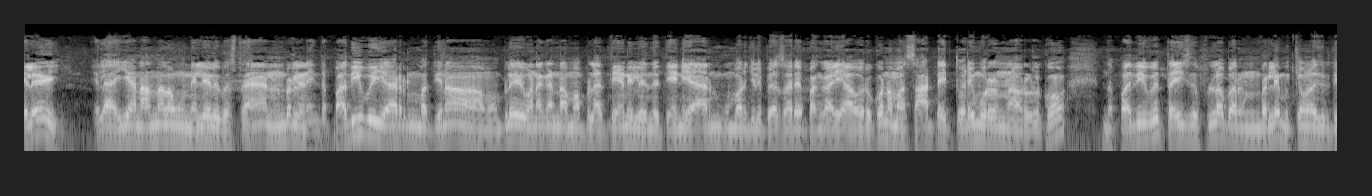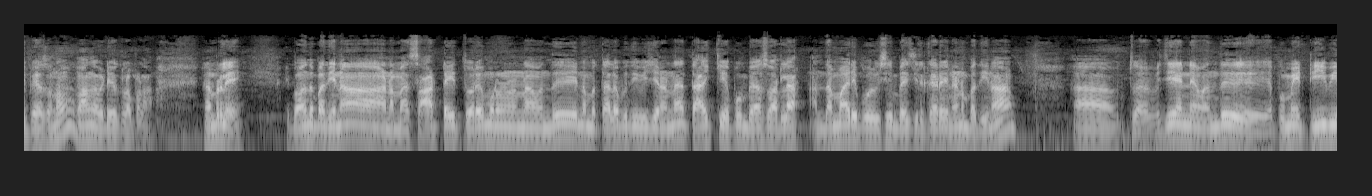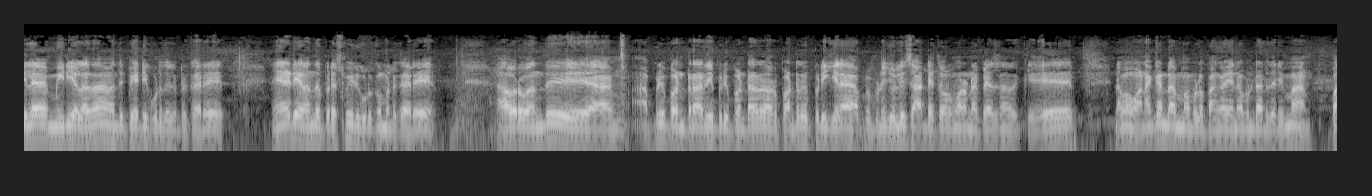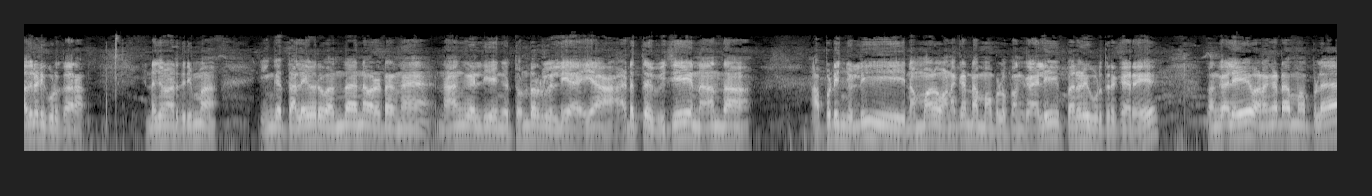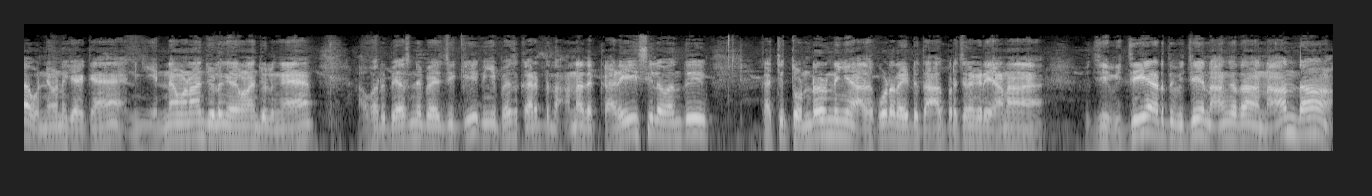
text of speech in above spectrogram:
இல்லை ஐயா நான் தான் உங்க நெல்லையில பேசுறேன். நண்பர்களே இந்த பதிவு யாருன்னு பாத்தீங்கன்னா மாப்பிள்ளை வணக்கண்டா மாப்பிள்ள தேனியில இருந்து தேனி யாருன்னு குமாரன் சொல்லி பேசுறாரு பங்காளி அவருக்கும் நம்ம சாட்டை துறைமுருகன் அவர்களுக்கும். இந்த பதிவு தைசு ஃபுல்லா பாருங்க நண்பர்களே முக்கியமான விஷயத்தை பத்தி பேசணும். வாங்க வீடியோக்குள்ள போலாம். நண்பர்களே இப்போ வந்து பார்த்தீங்கன்னா நம்ம சாட்டை துறைமுருகன் அண்ணா வந்து நம்ம தளபதி விஜய் அண்ணா தாக்கி எப்பவும் பேசுவார்ல. அந்த மாதிரி ஒரு விஷயம் பேசியிருக்காரு. என்னன்னு பார்த்தீங்கன்னா விஜய் அண்ணன் வந்து எப்பவுமே டிவியில மீடியால தான் வந்து பேட்டி கொடுத்துக்கிட்டு இருக்காரு. நேரடியாக வந்து பிரஸ் மீட் கொடுக்க மாட்டேக்காரு. அவர் வந்து அப்படி பண்றாரு இப்படி பண்றாரு அவர் பண்றது பிடிக்கல அப்படி இப்படின்னு சொல்லி சாட்டை தோறமாக நான் பேசுனதுக்கு நம்ம வணக்கண்டா மாப்பிள்ள பங்காளி என்ன பண்றாரு தெரியுமா? பதிலடி கொடுக்காராம். என்ன சொன்னாரு தெரியுமா? எங்க தலைவர் வந்தா என்ன வரட்டானே நாங்க இல்லையா எங்க தொண்டர்கள் இல்லையா ஐயா? அடுத்த விஜய் நான் தான் அப்படின்னு சொல்லி நம்மளால வணக்கண்டா மாப்பிள்ள பங்காளி பதிலடி கொடுத்துருக்காரு. பங்காளி வணக்கண்டா மாப்பிள்ள. ஒன்னே ஒன்று கேட்கேன் நீங்க என்ன வேணாலும் சொல்லுங்க எது வேணாலும் சொல்லுங்க. அவர் பேசின பேச்சுக்கு நீங்க பேச கரெக்டு தான். ஆனா அதை கடைசியில வந்து கட்சி தொண்டர்னீங்க. அதை கூட ரைட்டு தான். அது பிரச்சனை கிடையாது. ஆனா விஜய் விஜயே அடுத்து விஜய் நாங்க தான். நான் தான்.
